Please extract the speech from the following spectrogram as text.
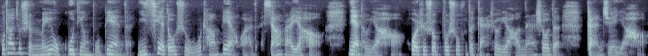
无常就是没有固定不变的，一切都是无常变化的。想法也好，念头也好，或者是说不舒服的感受也好，难受的感觉也好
